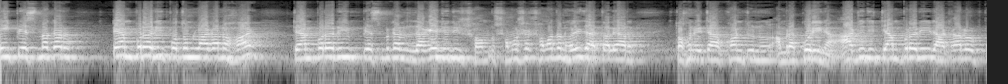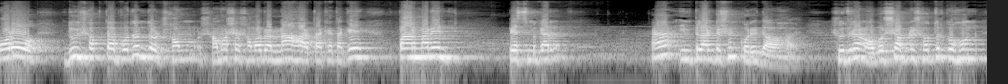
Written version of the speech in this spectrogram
এই পেসমেকার টেম্পোরারি প্রথম লাগানো হয়। টেম্পোরারি পেসমেকার লাগে যদি সম- সমস্যার সমাধান হয়ে যায়, তাহলে আর তখন এটা কন্টিনিউ আমরা করি না। আর যদি টেম্পোরারি রাখার পরও দুই সপ্তাহ পর্যন্ত সম- সমস্যার সমাধান না হয়, তাকে তাকে পার্মানেন্ট পেসমেকার হ্যাঁ ইমপ্লান্টেশন করে দেওয়া হয়। সুতরাং অবশ্যই আপনার সতর্ক হন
